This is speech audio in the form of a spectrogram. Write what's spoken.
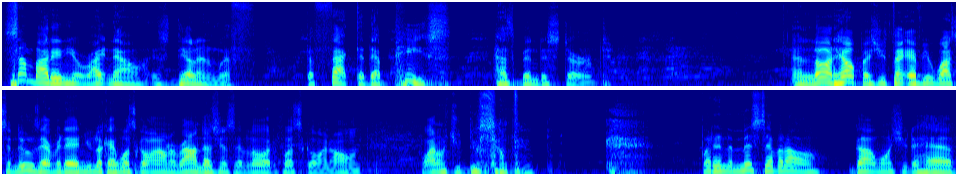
somebody in here right now is dealing with the fact that their peace has been disturbed. And Lord help us, you think if you watch the news every day and you look at what's going on around us, you say, Lord, what's going on? Why don't you do something? But in the midst of it all, God wants you to have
